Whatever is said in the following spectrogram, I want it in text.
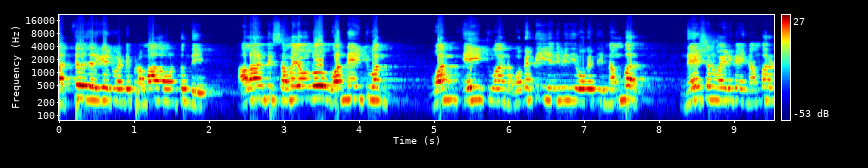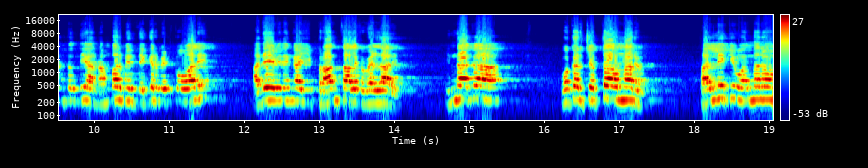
హత్యలు జరిగేటువంటి ప్రమాదం ఉంటుంది. అలాంటి సమయంలో one eight one one eight one ఒకటి ఎనిమిది ఒకటి నంబర్ నేషన్ వైడ్గా ఈ నంబర్ ఉంటుంది. ఆ నంబర్ మీరు దగ్గర పెట్టుకోవాలి. అదేవిధంగా ఈ ప్రాంతాలకు వెళ్ళాలి. ఇందాక ఒకరు చెప్తా ఉన్నారు తల్లికి వందనం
